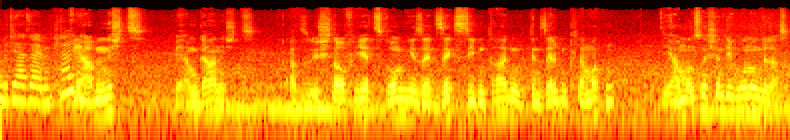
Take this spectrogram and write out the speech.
mit derselben Kleidung. Wir haben nichts. Wir haben gar nichts. Also ich laufe jetzt rum hier seit sechs, sieben Tagen mit denselben Klamotten. Die haben uns nicht in die Wohnung gelassen.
